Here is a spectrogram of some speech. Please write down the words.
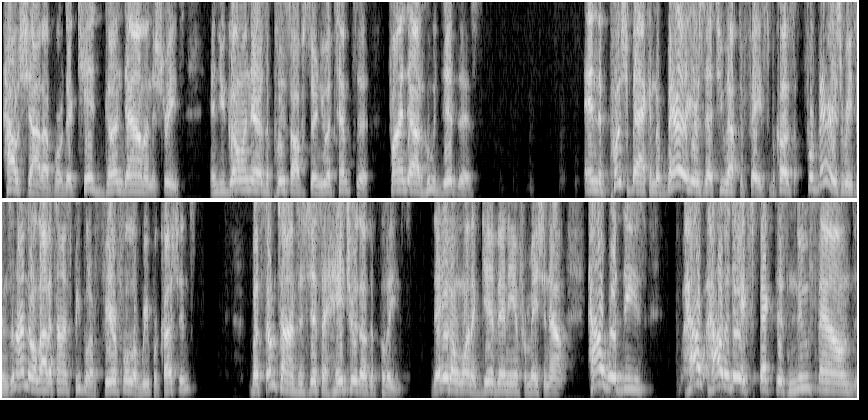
house shot up or their kid gunned down on the streets, and you go in there as a police officer and you attempt to find out who did this, and the pushback and the barriers that you have to face, because for various reasons, and I know a lot of times people are fearful of repercussions, but sometimes it's just a hatred of the police. They don't want to give any information out. How would these, how, how do they expect this newfound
